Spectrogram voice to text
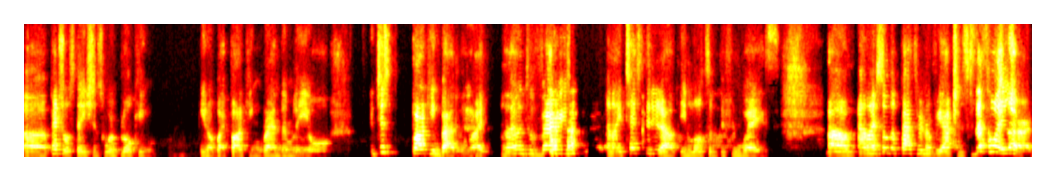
uh, petrol stations were blocking, you know, by parking randomly or just parking badly, right? And I went to various and I tested it out in lots of different ways. Um, and I saw the pattern of reactions that's how I learn.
